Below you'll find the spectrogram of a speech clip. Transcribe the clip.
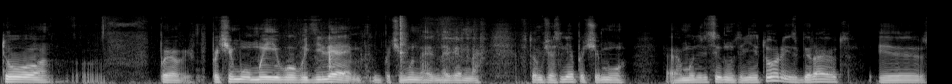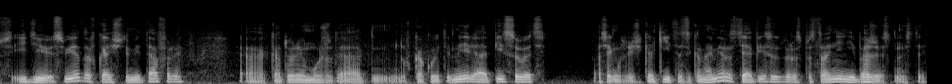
То, почему мы его выделяем, почему, наверное, в том числе, почему мудрецы внутренней Торы избирают идею света в качестве метафоры, которая может в какой-то мере описывать во всяком случае, какие-то закономерности описывают в распространении божественности.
